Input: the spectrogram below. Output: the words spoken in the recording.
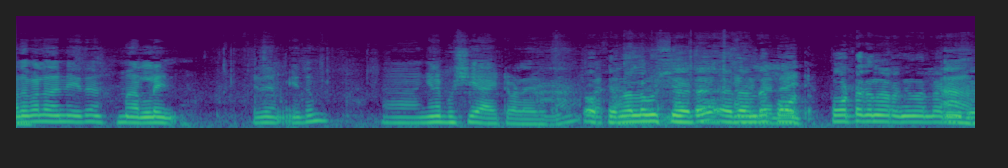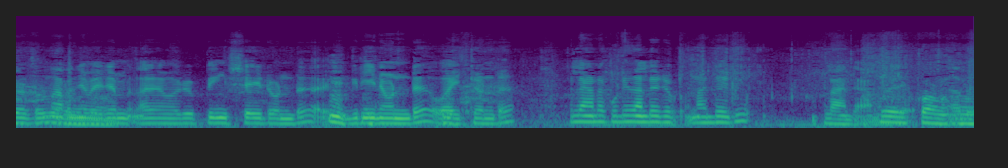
അതുപോലെ തന്നെ ഇത് മെർലിൻ. ഇത് ഇതും ഇങ്ങനെ ബുഷിയായിട്ട് വളരുന്ന നല്ല പോട്ടൊക്കെ നിറഞ്ഞ് നല്ല നിറഞ്ഞു വരും. ഒരു പിങ്ക് ഷെയ്ഡ് ഉണ്ട് ഗ്രീൻ ഉണ്ട് വൈറ്റ് ഉണ്ട്. എല്ലാം കൂടി നല്ലൊരു നല്ലൊരു പ്ലാന്റ് ആണ്. ആണ്.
